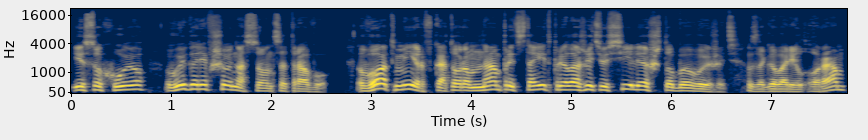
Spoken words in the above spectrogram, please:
и сухую, выгоревшую на солнце траву. «Вот мир, в котором нам предстоит приложить усилия, чтобы выжить», — заговорил Орам,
